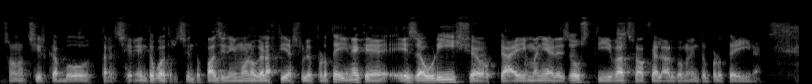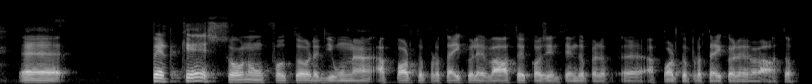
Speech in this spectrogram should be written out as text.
Sono circa boh, 300-400 pagine di monografia sulle proteine che esaurisce okay, in maniera esaustiva ciò che è l'argomento proteine. Eh, perché sono un fautore di un apporto proteico elevato e cosa intendo per eh, apporto proteico elevato?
